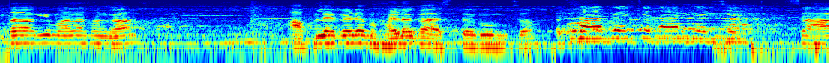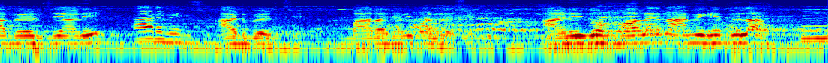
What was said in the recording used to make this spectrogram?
आता की मला सांगा आपल्याकडे भाडं का असतं रूमचं सहा बेडचे आठ बेडचे सहा बेडचे आणि आठ बेडचे आठ बेडचे बाराशे आणि पंधराशे. आणि जो हॉल आहे ना आम्ही घेतलेला हम्म.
